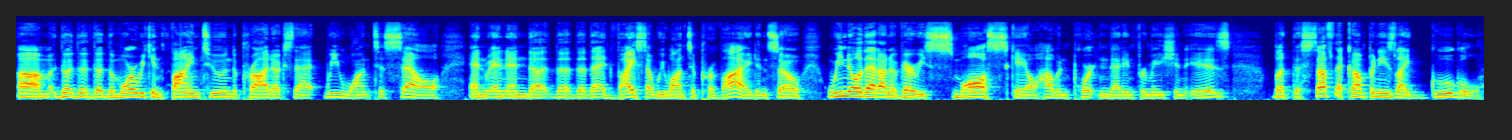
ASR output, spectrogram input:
um, the, the, the, more we can fine tune the products that we want to sell and, and, and the, the, the, the, advice that we want to provide. And so we know that on a very small scale, how important that information is. But the stuff that companies like Google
